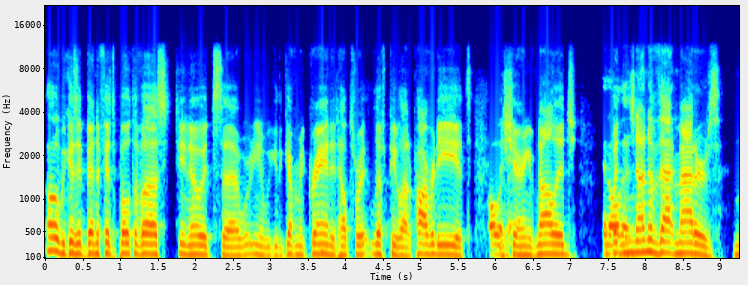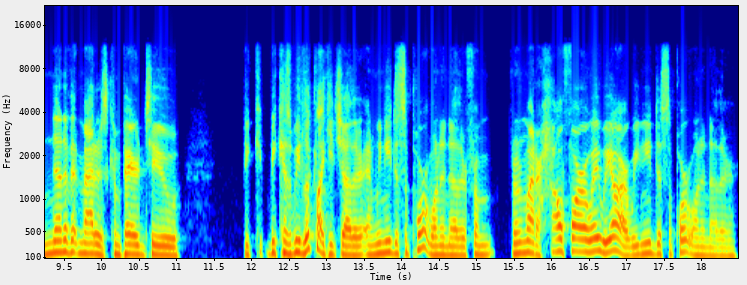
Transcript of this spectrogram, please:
oh, because it benefits both of us. You know, it's uh, you know, we get the government grant, it helps lift people out of poverty. It's all the sharing of knowledge, and but none of that matters. None of it matters compared to bec- because we look like each other and we need to support one another from from no matter how far away we are. We need to support one another.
